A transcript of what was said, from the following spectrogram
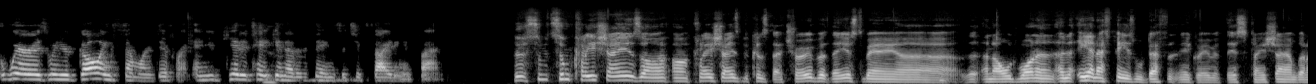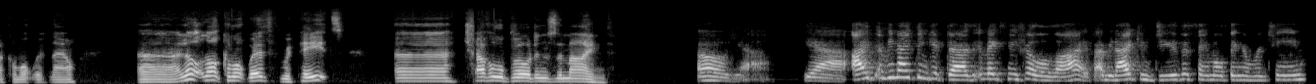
Whereas when you're going somewhere different and you get to take in other things, it's exciting and fun. There's some some cliches are, are cliches because they're true, but there used to be uh, an old one, and, and ENFPs will definitely agree with this cliche I'm going to come up with now. Uh, not not come up with. Repeat. Uh, travel broadens the mind. Oh yeah, yeah. I I mean I think it does. It makes me feel alive. I mean I can do the same old thing in routine.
